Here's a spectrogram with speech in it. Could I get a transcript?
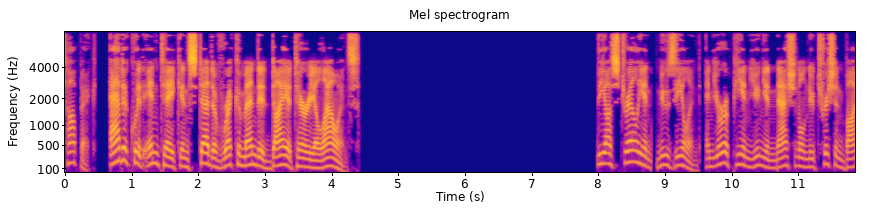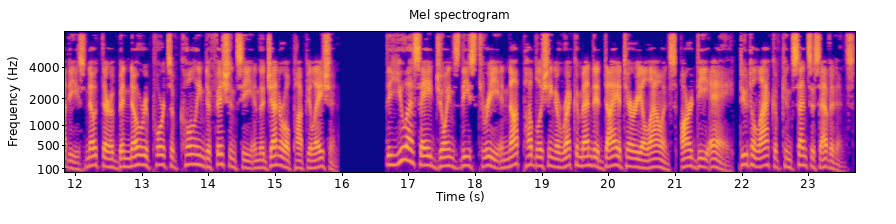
Topic: Adequate intake instead of recommended dietary allowance The Australian, New Zealand, and European Union national nutrition bodies note there have been no reports of choline deficiency in the general population. The USA joins these three in not publishing a recommended dietary allowance (RDA) due to lack of consensus evidence.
